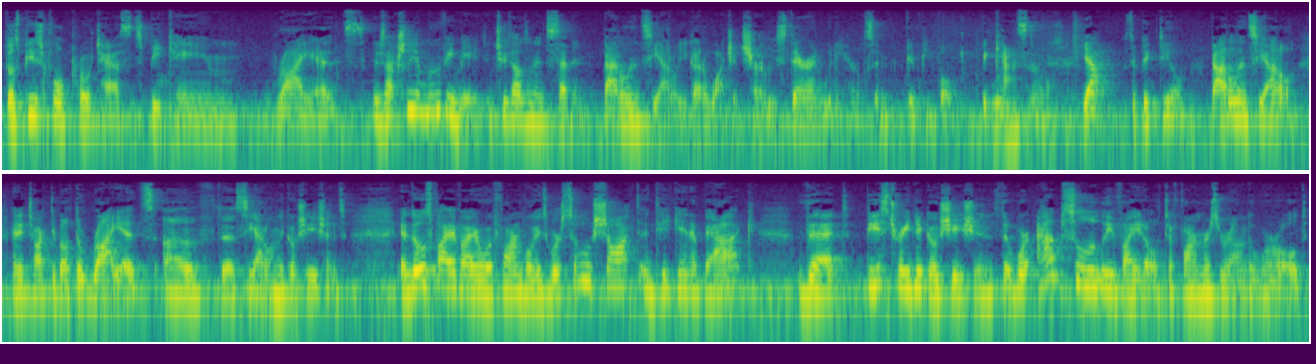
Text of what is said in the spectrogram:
Those peaceful protests became riots. There's actually a movie made in 2007, Battle in Seattle. You got to watch it. Charlize Theron, Woody Harrelson, good people, big Woody cast. Harrelson? Yeah, it was a big deal. Battle in Seattle. And it talked about the riots of the Seattle negotiations. And those five Iowa farm boys were so shocked and taken aback that these trade negotiations that were absolutely vital to farmers around the world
